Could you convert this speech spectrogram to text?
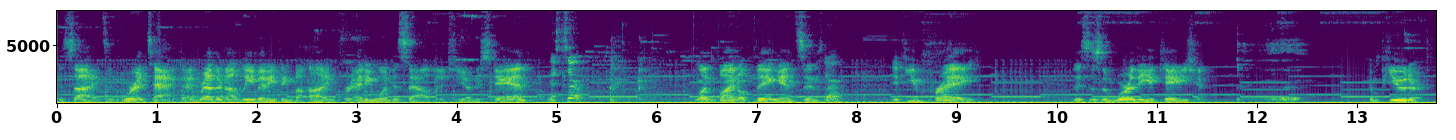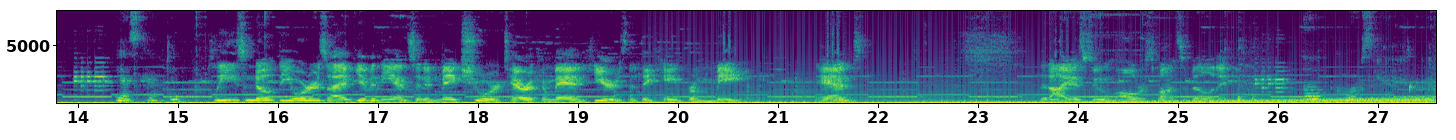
Besides, if we're attacked, I'd rather not leave anything behind for anyone to salvage. You understand? Yes, sir. One final thing, Ensign. Sir? If you pray, this is a worthy occasion. Computer, Yes, Captain. please note the orders I have given the ensign and make sure Terra Command hears that they came from me. And that I assume all responsibility. Of course, Captain.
